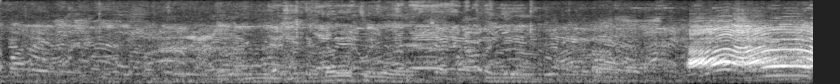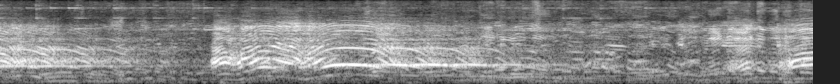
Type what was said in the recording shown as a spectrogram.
పండ ఆహా! ఆహా! ఎక్క! ఆహా!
